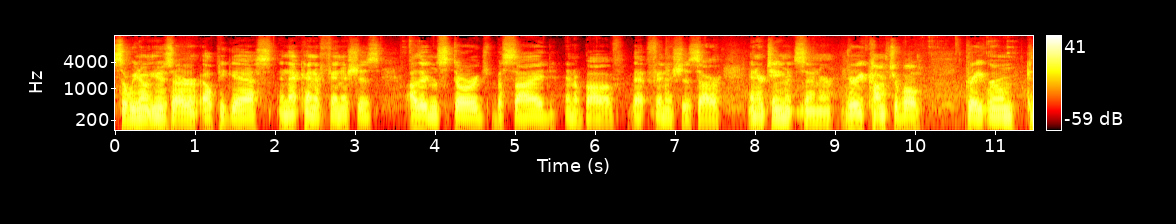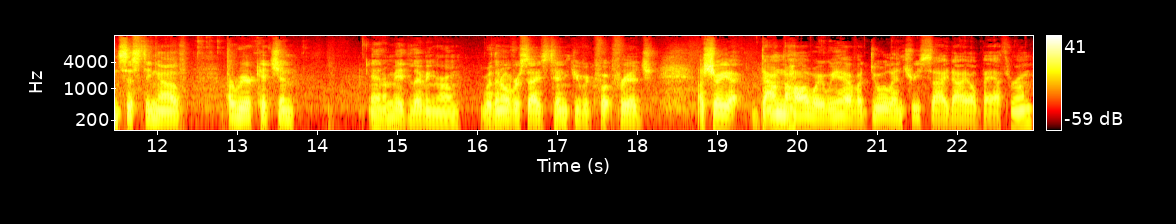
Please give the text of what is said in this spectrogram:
so we don't use our LP gas and that kind of finishes other than storage beside and above that finishes our entertainment center. Very comfortable great room consisting of a rear kitchen and a mid living room with an oversized 10 cubic foot fridge. I'll show you down the hallway we have a dual entry side aisle bathroom.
